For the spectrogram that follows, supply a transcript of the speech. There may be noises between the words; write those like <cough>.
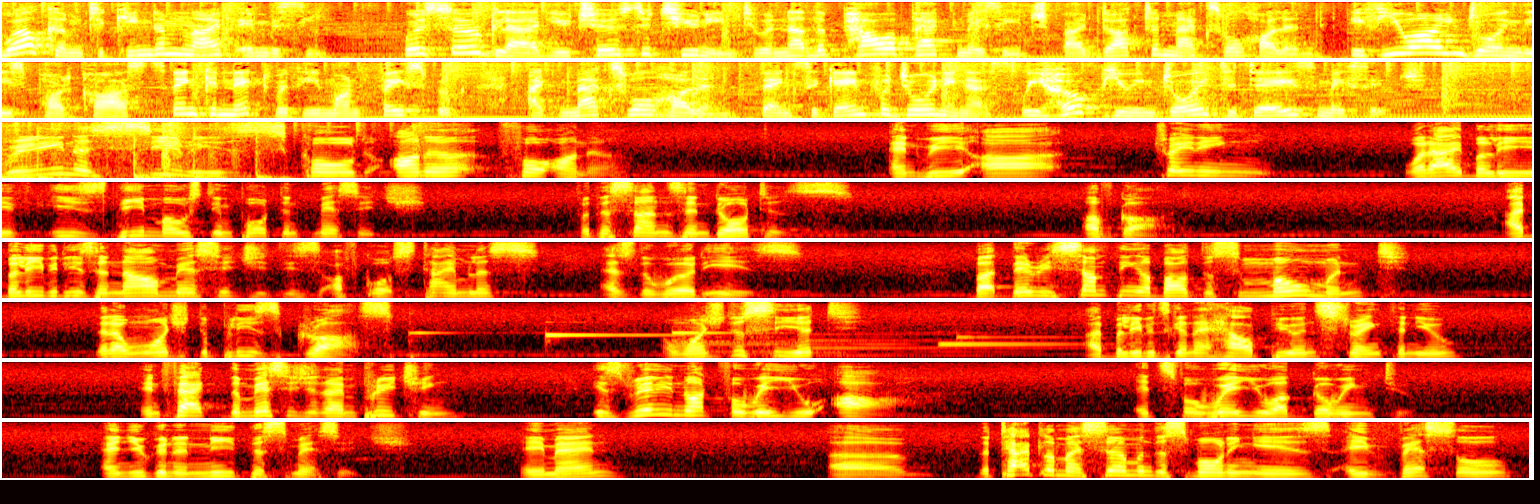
Welcome to Kingdom Life Embassy. We're so glad you chose to tune in to another power packed message by Dr. Maxwell Holland. If you are enjoying these podcasts, then connect with him on Facebook at Maxwell Holland. Thanks again for joining us. We hope you enjoy today's message. We're in a series called Honor for Honor. And we are training what I believe is the most important message for the sons and daughters of God. I believe it is a now message. It is, of course, timeless as the word is. But there is something about this moment that I want you to please grasp. I want you to see it. I believe it's going to help you and strengthen you. In fact, the message that I'm preaching is really not for where you are, it's for where you are going to. And you're going to need this message. Amen. Um, the title of my sermon this morning is A Vessel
